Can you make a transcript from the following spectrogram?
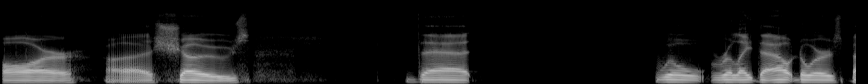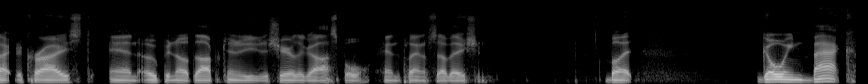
or uh, shows that will relate the outdoors back to Christ and open up the opportunity to share the gospel and the plan of salvation. But going back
